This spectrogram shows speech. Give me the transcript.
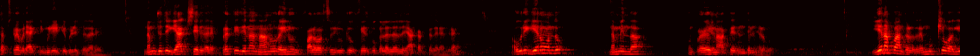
ಸಬ್ಸ್ಕ್ರೈಬರ್ ಯಾಕೆ ಇಮಿಡಿಯೇಟ್ಲಿ ಬೆಳೀತಿದ್ದಾರೆ? ನಮ್ಮ ಜೊತೆಗೆ ಯಾಕೆ ಸೇರಿದ್ದಾರೆ? ಪ್ರತಿದಿನ ನಾನ್ನೂರು ಐನೂರು ಫಾಲೋವರ್ಸು ಯೂಟ್ಯೂಬ್ ಫೇಸ್ಬುಕ್ಕಲ್ಲೆಲ್ಲ ಯಾಕೆ ಆಗ್ತಿದ್ದಾರೆ ಅಂದರೆ ಅವರಿಗೇನೋ ಒಂದು ನಮ್ಮಿಂದ ಒಂದು ಪ್ರಯೋಜನ ಆಗ್ತಾಯಿದೆ ಅಂತಲೇ ಹೇಳ್ಬೋದು. ಏನಪ್ಪ ಅಂತ ಹೇಳಿದ್ರೆ ಮುಖ್ಯವಾಗಿ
